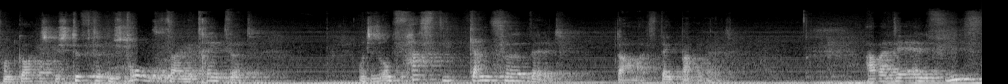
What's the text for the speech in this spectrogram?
von Gott gestifteten Strom sozusagen getränkt wird. Und es umfasst die ganze Welt, damals denkbare Welt. Aber der entfließt,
